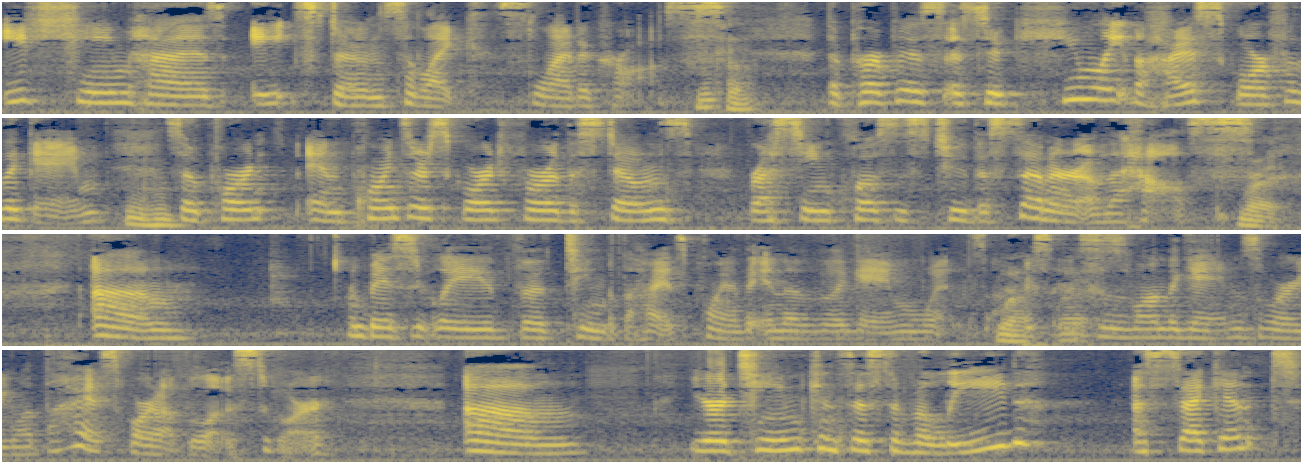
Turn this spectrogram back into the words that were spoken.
each team has eight stones to like slide across. Okay. The purpose is to accumulate the highest score for the game. Mm-hmm. So point and points are scored for the stones resting closest to the center of the house. Right. Um, and basically, the team with the highest point at the end of the game wins. Obviously, right. this is one of the games where you want the highest score, not the lowest score. Um, your team consists of a lead, a second,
